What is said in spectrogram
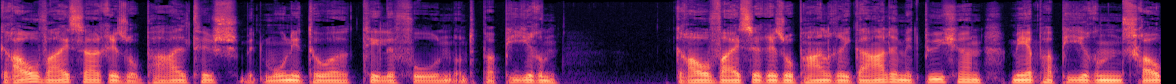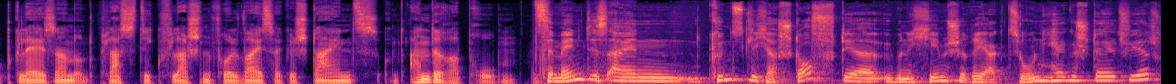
Grau-weißer Resopaltisch mit Monitor, Telefon und Papieren. Grau-weiße Resopalregale mit Büchern, Mehrpapieren, Schraubgläsern und Plastikflaschen voll weißer Gesteins und anderer Proben. Zement ist ein künstlicher Stoff, der über eine chemische Reaktion hergestellt wird.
